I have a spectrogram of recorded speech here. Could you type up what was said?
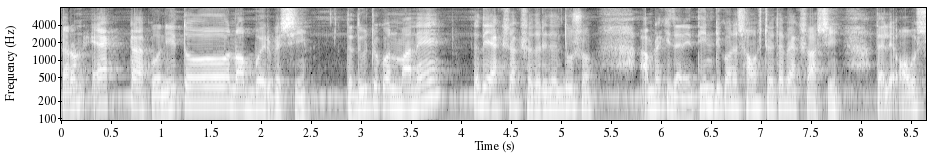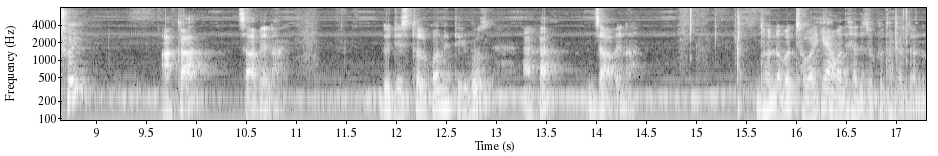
কারণ একটা কোণই তো নব্বইয়ের বেশি। তো দুইটো কোণ মানে যদি একশো একশো ধরি, তাহলে দুশো। আমরা কি জানি, তিনটি কোণের সমষ্টি হতে হবে একশো আশি। তাহলে অবশ্যই আঁকা যাবে না। দুইটি স্থলকোণ ত্রিভুজ আঁকা যাবে না। ধন্যবাদ সবাইকে আমাদের সাথে যুক্ত থাকার জন্য।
